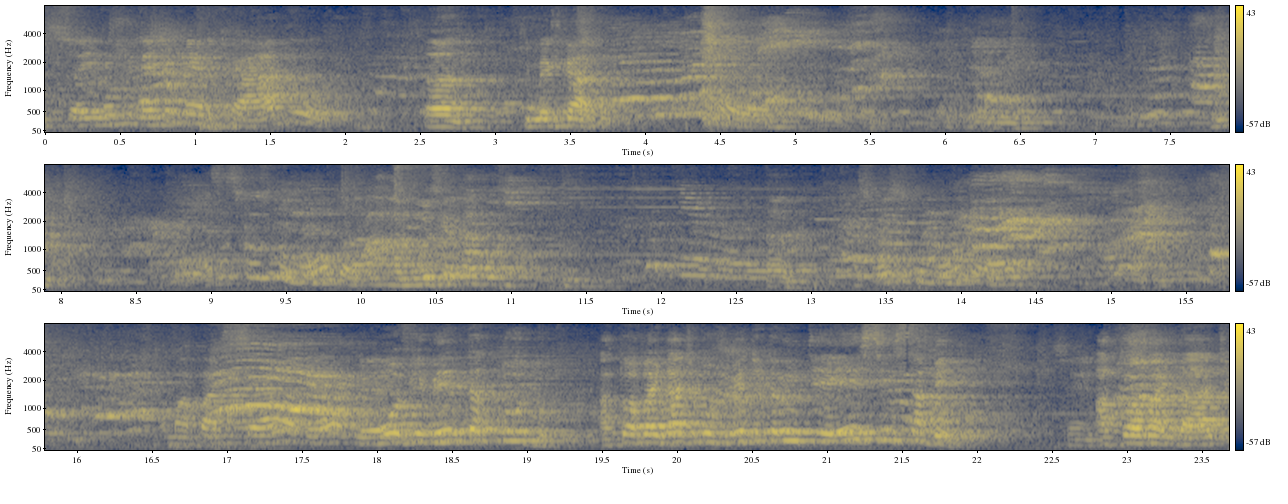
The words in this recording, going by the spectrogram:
Isso aí movimenta o mercado. Ah, que mercado? Movimenta tudo. A tua vaidade movimenta o teu interesse em saber. Sim. A tua vaidade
